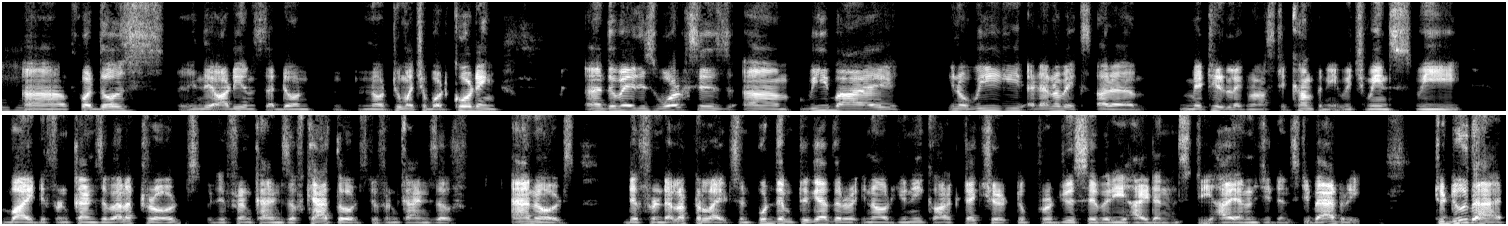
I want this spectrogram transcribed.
Mm-hmm. Uh, for those in the audience that don't know too much about coating, uh, the way this works is um, we buy, you know, we at are a material agnostic company, which means we buy different kinds of electrodes, different kinds of cathodes, different kinds of anodes, different electrolytes, and put them together in our unique architecture to produce a very high density, high energy density battery. To do that,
